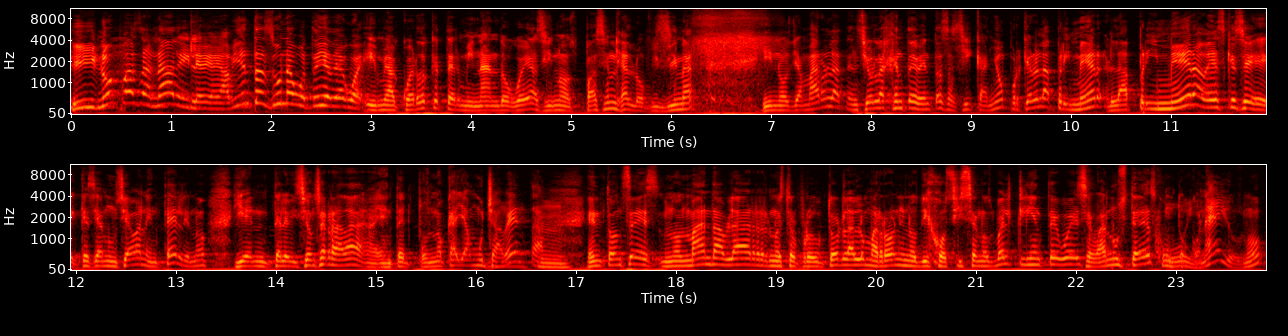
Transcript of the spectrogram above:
Y no pasa nada. Y le avientas una botella de agua. Y me acuerdo que terminando, güey, así nos pásenle a la oficina. Y nos llamaron la atención la gente de ventas así cañón. Porque era la, primer, la primera vez que se, que se anunciaban en tele, ¿no? Y en televisión cerrada, en te- pues no caía mucha venta. Entonces nos manda a hablar nuestro productor Lalo Marrón y nos dijo: si se nos va el cliente, güey, se van ustedes junto Uy. con ellos, ¿no?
